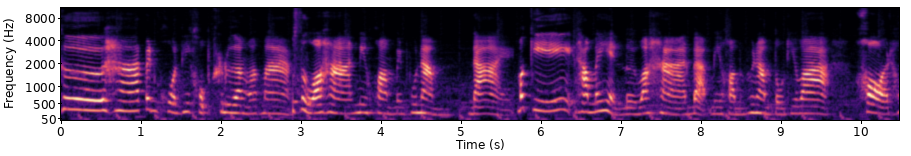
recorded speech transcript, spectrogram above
คือฮาร์ดเป็นคนที่ครบเครื่องมากๆรู้สึกว่าฮาร์ดมีความเป็นผู้นำได้ เมื่อกี้ทำให้เห็นเลยว่าฮาร์ดแบบมีความเป็นผู้นำตรงที่ว่า ขอโท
